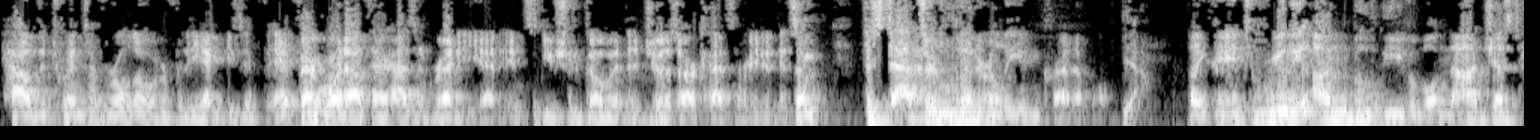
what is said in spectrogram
how the Twins have rolled over for the Yankees. If, if everyone out there hasn't read it yet, it's you should go into Joe's archives and read it. It's um, the stats are literally incredible. Yeah. Like it's really unbelievable. Not just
